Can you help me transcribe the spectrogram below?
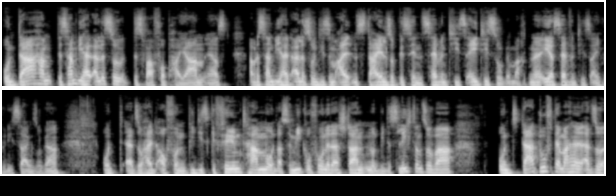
Und da haben, das haben die halt alles so, das war vor ein paar Jahren erst, aber das haben die halt alles so in diesem alten Style, so ein bisschen 70s, 80s so gemacht, ne? Eher 70s eigentlich, würde ich sagen sogar. Und also halt auch von, wie die es gefilmt haben und was für Mikrofone da standen und wie das Licht und so war. Und da durfte man halt, also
